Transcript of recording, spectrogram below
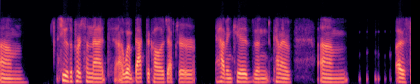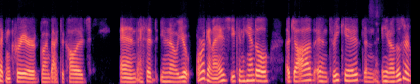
um, she was a person that uh, went back to college after having kids and kind of um, a second career going back to college. And I said, you know, you're organized. You can handle a job and three kids, and you know, those are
